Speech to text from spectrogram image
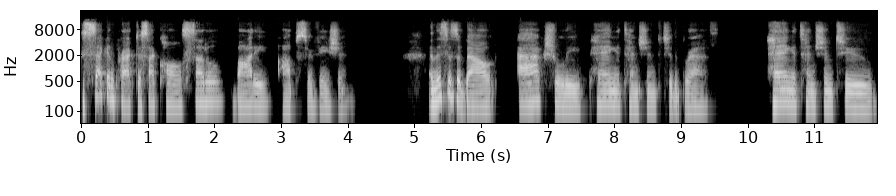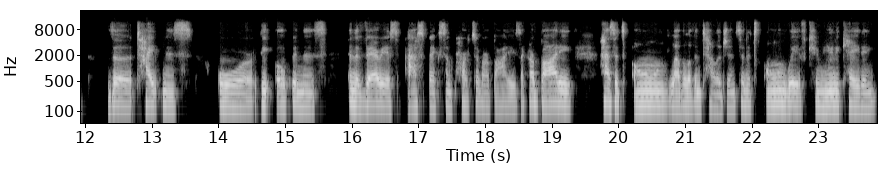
The second practice I call subtle body observation. And this is about actually paying attention to the breath, paying attention to the tightness or the openness in the various aspects and parts of our bodies. Like our body has its own level of intelligence and its own way of communicating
